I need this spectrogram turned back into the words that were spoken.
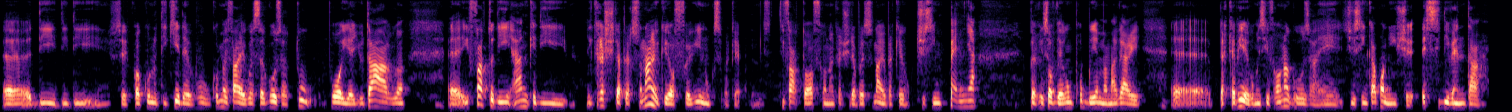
eh, di, di, di, se qualcuno ti chiede uh, come fare questa cosa, tu puoi aiutarlo, eh, il fatto anche di, crescita personale che offre Linux, perché di fatto offre una crescita personale perché ci si impegna per risolvere un problema, magari eh, per capire come si fa una cosa e ci si incaponisce e si diventa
